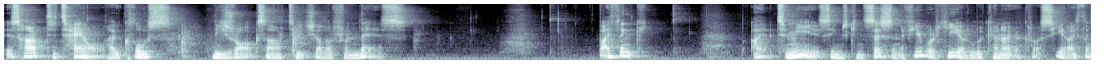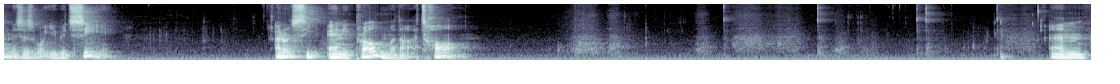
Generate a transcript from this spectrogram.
It's hard to tell how close these rocks are to each other from this. But I think, I, to me, it seems consistent. If you were here looking out across here, I think this is what you would see. I don't see any problem with that at all. Um,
